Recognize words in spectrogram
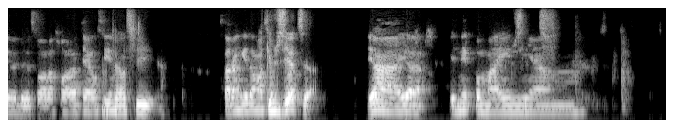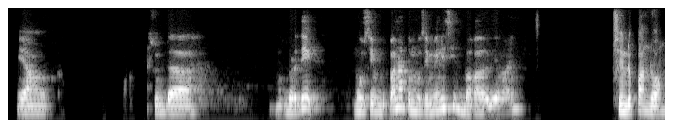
Ya, ada suara-suara Chelsea. Chelsea. Sekarang kita masuk Kim Ziyech ya? Ya, ya. Ini pemain Ziyech. yang yang sudah berarti musim depan atau musim ini sih bakal dia main? Musim depan dong.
